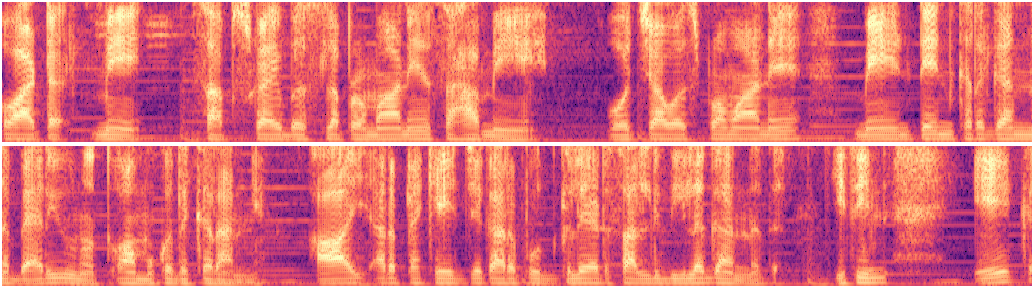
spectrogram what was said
වාට මේ සබස්ක්‍රයිබස්ල ප්‍රමාණය සහ මේ ෝච්චාවස් ප්‍රමාණය මේන්ටෙන් කරගන්න බැරිවුණොත් ආමොකද කරන්නේ? ආයි අර පැකේජ්ජ කර පුද්ගලයට සල්ලි දීල ගන්නද? ඉතින් ඒක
